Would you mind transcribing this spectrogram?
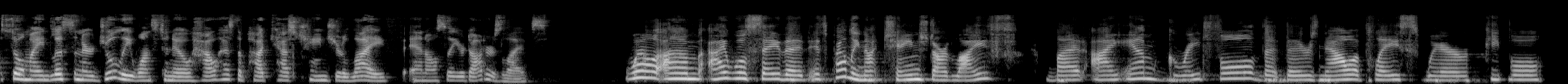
So my listener, Julie, wants to know how has the podcast changed your life and also your daughter's lives? Well, um, I will say that it's probably not changed our life, but I am grateful that there's now a place where people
